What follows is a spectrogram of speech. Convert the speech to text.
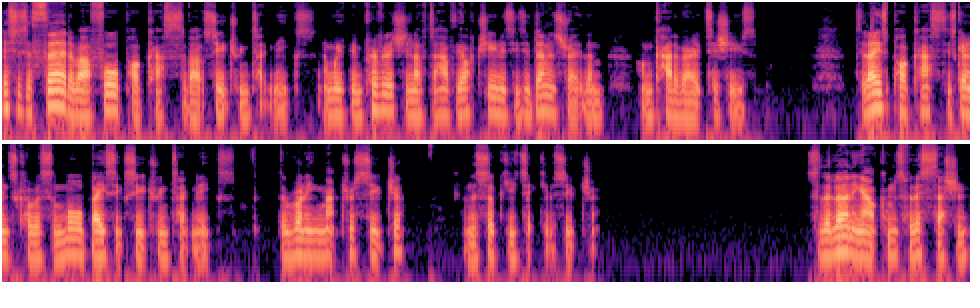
This is a third of our four podcasts about suturing techniques and we've been privileged enough to have the opportunity to demonstrate them on cadaveric tissues. Today's podcast is going to cover some more basic suturing techniques, the running mattress suture, and the subcuticular suture. So the learning outcomes for this session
